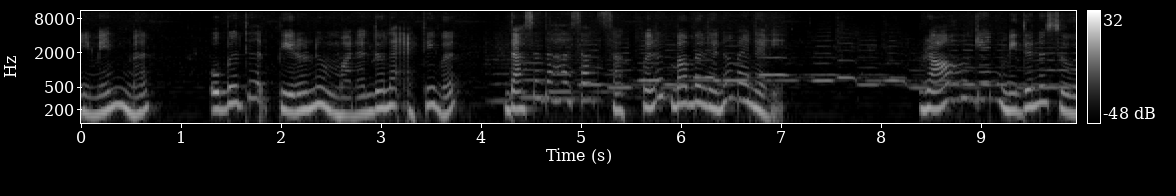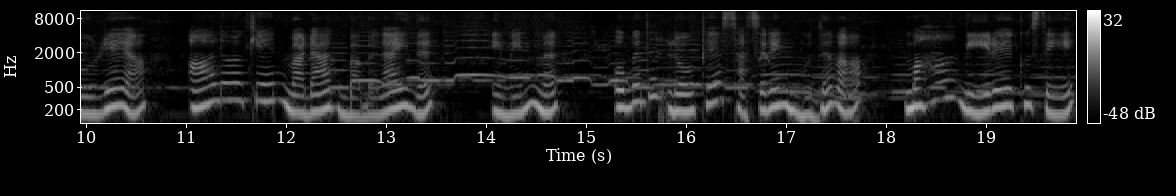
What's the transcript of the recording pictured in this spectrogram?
එමෙන්ම ඔබද පිරුණු මනදොල ඇතිව දසදහසක් සක්වල බබලන මැනවි. රාහුගෙන් මිදුණු සූර්යයා ආලෝකයෙන් වඩාත් බබලයිද එමෙන්ම ඔබද ලෝකය සසරෙන් මුදවා මහා වීරයෙකුසේ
